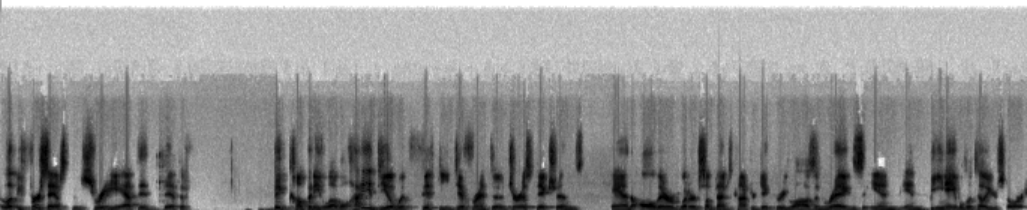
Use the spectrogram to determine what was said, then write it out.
let me first ask Sri at the at the big company level, how do you deal with 50 different uh, jurisdictions and all their what are sometimes contradictory laws and regs in in being able to tell your story?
